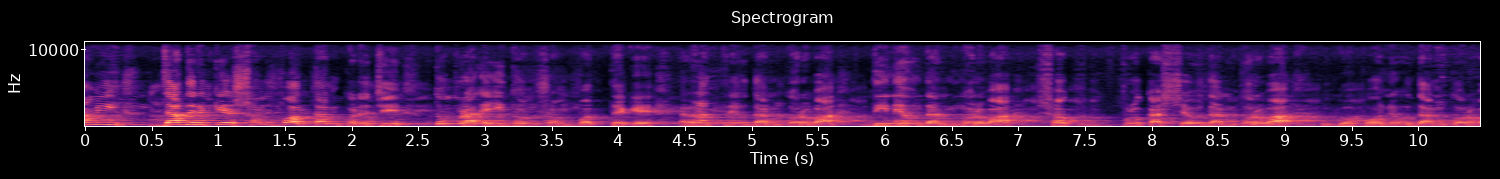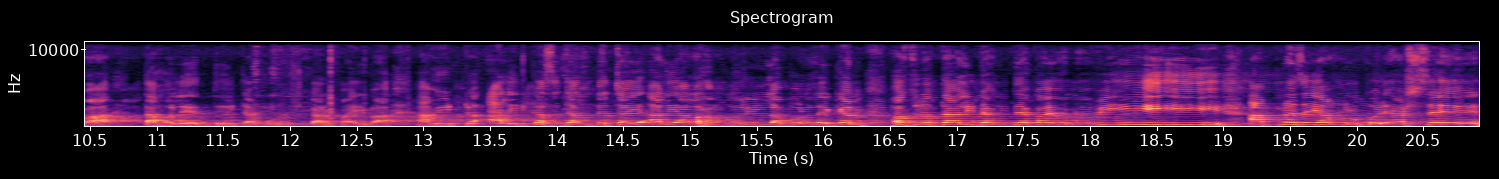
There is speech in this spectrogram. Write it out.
আমি যাদেরকে সম্পদ দান করেছি, তোমরা এই ধন সম্পদ থেকে রাত্রেও দান করবা, দিনেও দান করবা, সব প্রকাশ্যেও দান করবা, গোপনেও দান করবা, তাহলে দুইটা পুরস্কার পাইবা। আমি একটু আলীর কাছে জানতে চাই, আলী আলহামদুলিল্লাহ বললে কেন? হজরত আলী ডাক দেখায় নবী, আপনি যে আমল করে আসছেন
